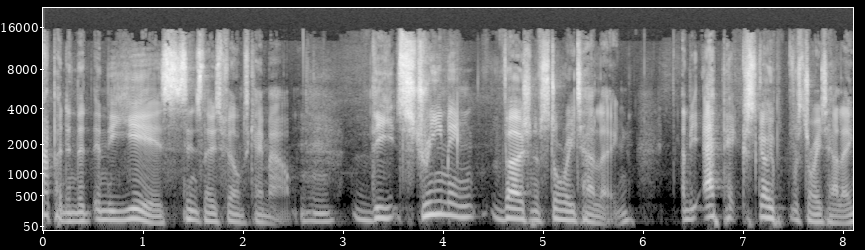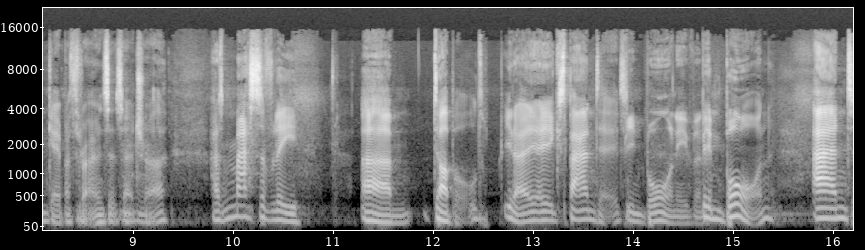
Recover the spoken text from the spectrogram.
happened in the in the years since those films came out. The streaming version of storytelling and the epic scope of storytelling, Game of Thrones, etc., has massively um, doubled. You know, expanded been born even. been born and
